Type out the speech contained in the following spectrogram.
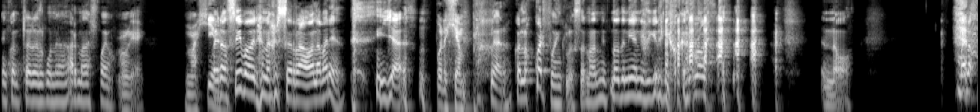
encontrar alguna arma de fuego. Ok. Imagino. Pero sí podrían haber cerrado la pared. y ya, Por ejemplo. claro. Con los cuerpos incluso. No, no tenían ni siquiera que buscar no. Bueno,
